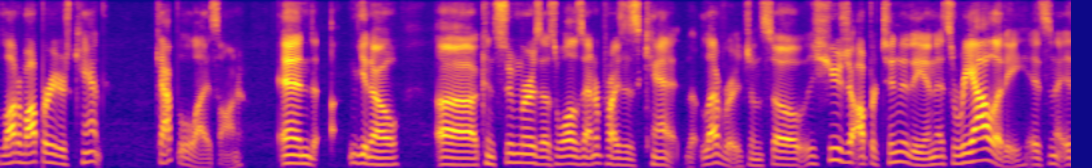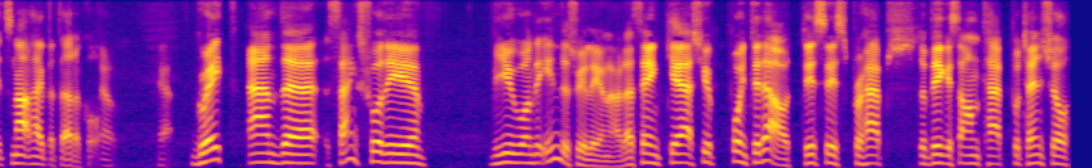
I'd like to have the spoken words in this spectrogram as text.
a lot of operators can't capitalize on, and you know. Uh, consumers as well as enterprises can't leverage, and so it's huge opportunity, and it's reality. It's it's not hypothetical. Yeah. Great. And uh, thanks for the view on the industry, Leonard. I think, uh, as you pointed out, this is perhaps the biggest untapped potential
